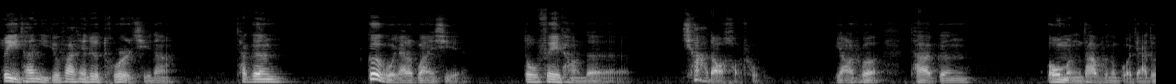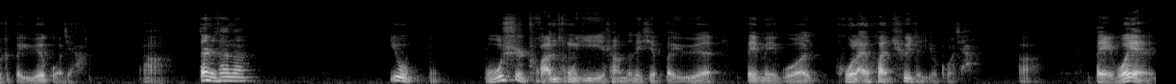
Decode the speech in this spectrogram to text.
所以他你就发现这个土耳其呢，它跟各国家的关系都非常的恰到好处。比方说，它跟欧盟大部分的国家都是北约国家，啊，但是它呢，又不不是传统意义上的那些北约被美国呼来唤去的一个国家啊。北国也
